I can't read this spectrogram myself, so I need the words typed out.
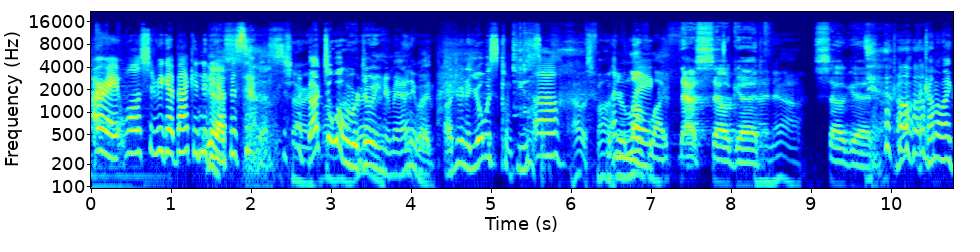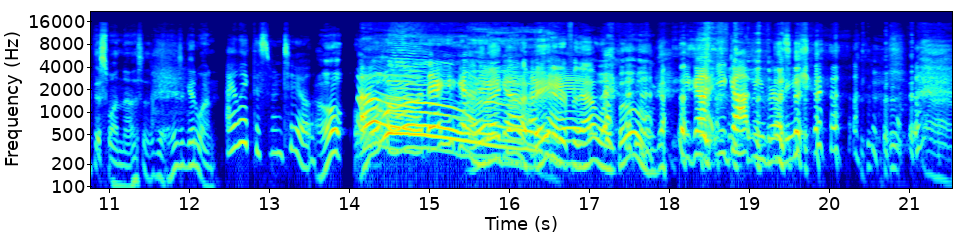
All right. Well, should we get back into the episode? yes. Sorry. Back to Oh, what we were God. doing here, man. Anyway. Like, Audrina, you always confuse us Oh, That was fun. with I'm your love life. That was so good. I know. So good. I kind of like this one though. This is a good. Here's a good one. I like this one too. Oh, Oh, there you go. There I you got go. I baited her for that one. Boom. Got- You got you got me, Brody. I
